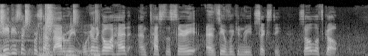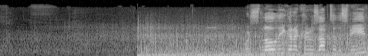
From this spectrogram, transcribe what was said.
86% battery, we're gonna go ahead and test the theory and see if we can reach 60. So let's go. We're slowly gonna cruise up to the speed.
